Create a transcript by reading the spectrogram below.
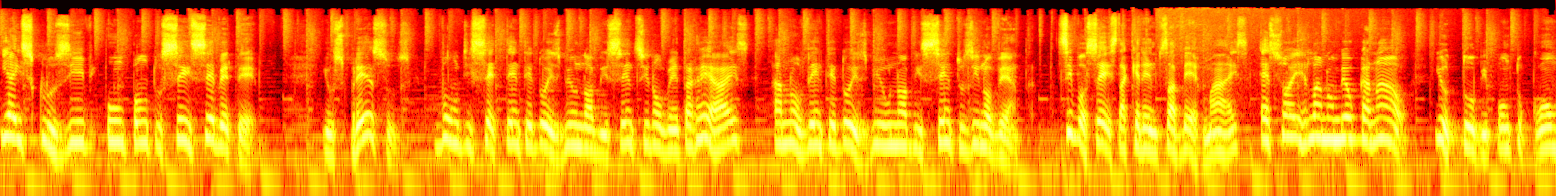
e a Exclusive 1.6 CVT. E os preços vão de R$ 72.990 a R$ 92.990. Se você está querendo saber mais, é só ir lá no meu canal youtube.com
